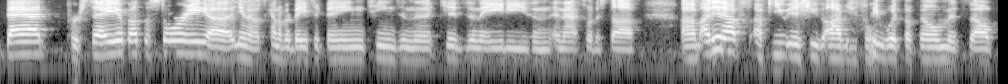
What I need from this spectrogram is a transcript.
bad per se about the story. Uh, you know it's kind of a basic thing teens and the kids in the 80s and, and that sort of stuff. Um, i did have a few issues obviously with the film itself.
